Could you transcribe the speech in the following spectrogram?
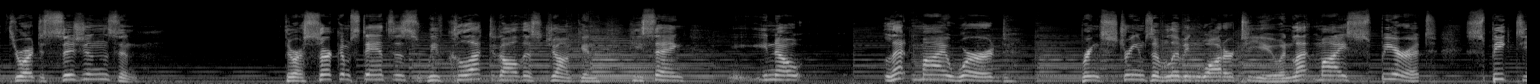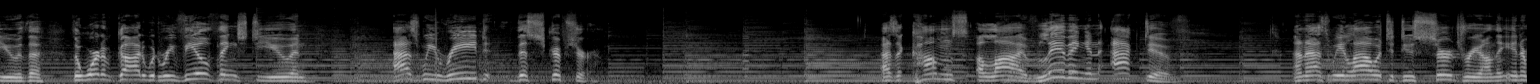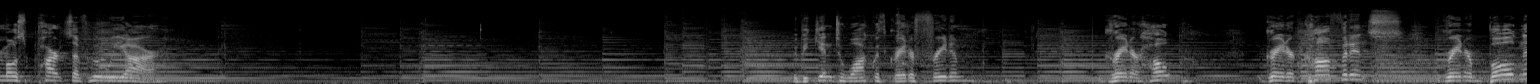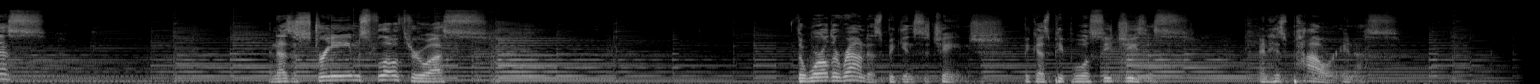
through our decisions and through our circumstances, we've collected all this junk. And he's saying, you know, let my word bring streams of living water to you. And let my spirit speak to you. The, the Word of God would reveal things to you. And as we read this scripture, as it comes alive, living and active, and as we allow it to do surgery on the innermost parts of who we are. We begin to walk with greater freedom, greater hope, greater confidence, greater boldness. And as the streams flow through us, the world around us begins to change because people will see Jesus and his power in us.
